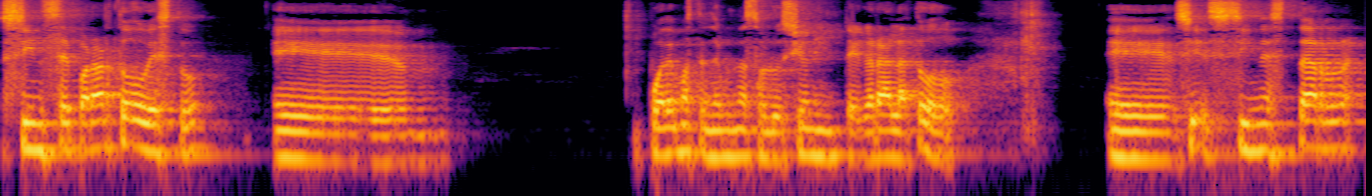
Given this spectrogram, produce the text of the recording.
sin separar todo esto, eh, podemos tener una solución integral a todo, eh, sin estar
